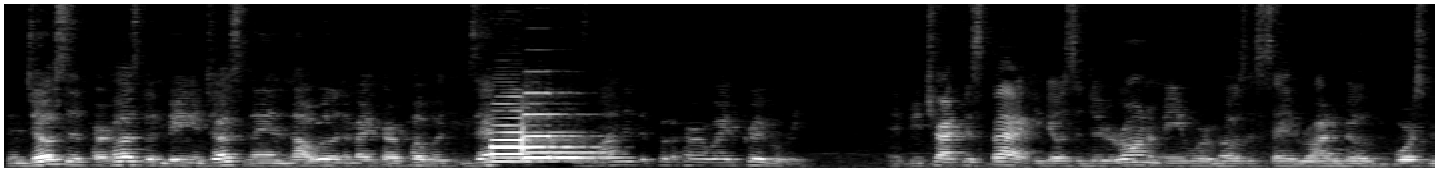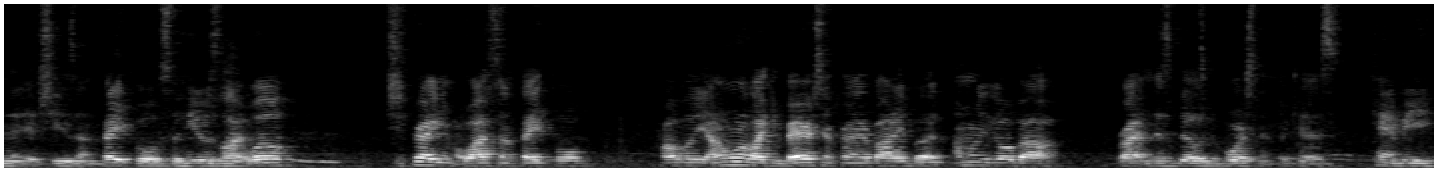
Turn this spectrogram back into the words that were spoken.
Then Joseph, her husband, being a just man and not willing to make her a public example, was minded to put her away privily. And if you track this back, it goes to Deuteronomy where Moses said, write a bill of divorcement if she is unfaithful. So he was like, well, she's pregnant, my wife's unfaithful. Probably, I don't want to like embarrass her in front of everybody, but I'm going to go about writing this bill of divorcement because can't be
